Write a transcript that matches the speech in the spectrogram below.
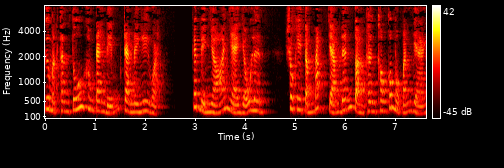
gương mặt thanh tú không trang điểm tràn đầy nghi hoặc. Cái miệng nhỏ nhẹ dẫu lên, sau khi tầm mắt chạm đến toàn thân không có một mảnh giải,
